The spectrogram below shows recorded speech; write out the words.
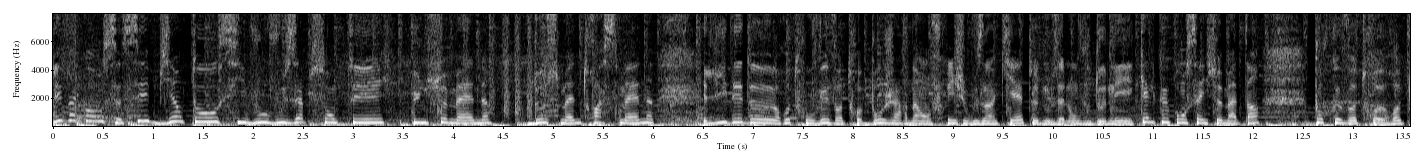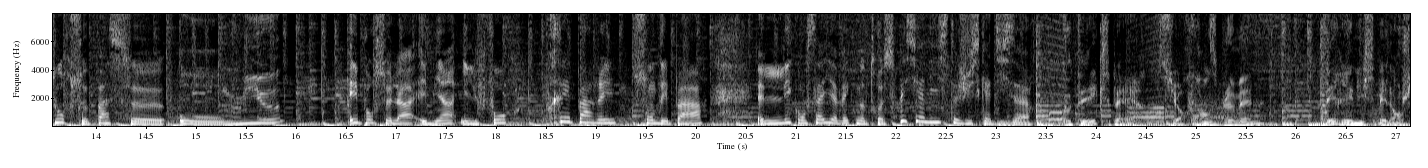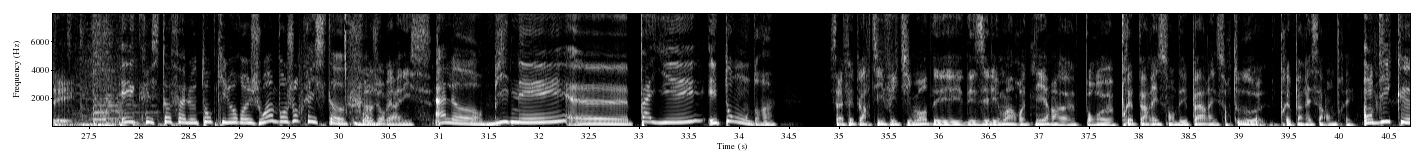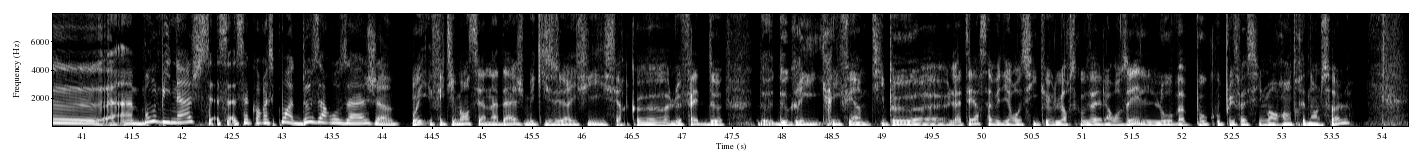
Les vacances, c'est bientôt. Si vous vous absentez une semaine, deux semaines, trois semaines, l'idée de retrouver votre beau jardin en friche vous inquiète. Nous allons vous donner quelques conseils ce matin pour que votre retour se passe euh, au mieux. Et pour cela, eh bien, il faut préparer son départ. Les conseils avec notre spécialiste jusqu'à 10h. Côté expert sur France Bleu Maine, Bérénice Mélanger. Et Christophe Aleton qui nous rejoint. Bonjour Christophe. Bonjour Bérénice. Alors, biner, euh, pailler et tondre. Ça fait partie effectivement des, des, éléments à retenir euh, pour euh, préparer son départ et surtout euh, préparer sa rentrée. On dit que un bon binage, ça, ça correspond à deux arrosages. Oui, effectivement, c'est un adage, mais qui se vérifie. C'est-à-dire que le fait de, de, de griffer un petit peu la terre, ça veut dire aussi que lorsque vous allez l'arroser, l'eau va beaucoup plus facilement rentrer dans le sol.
